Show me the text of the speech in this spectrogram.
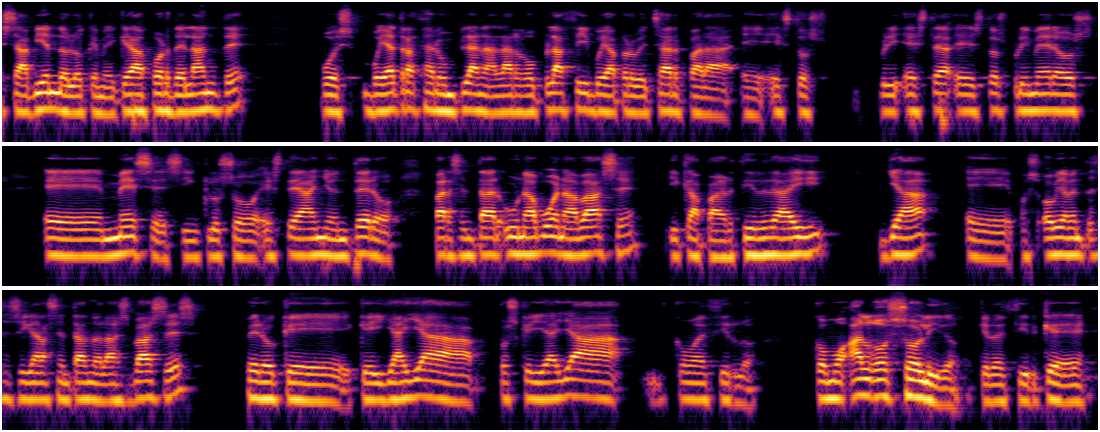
sabiendo lo que me queda por delante, pues voy a trazar un plan a largo plazo y voy a aprovechar para eh, estos, estos primeros eh, meses, incluso este año entero, para sentar una buena base y que a partir de ahí ya, eh, pues obviamente se sigan asentando las bases, pero que, ya haya, pues que ya haya, ¿cómo decirlo? Como algo sólido. Quiero decir que,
